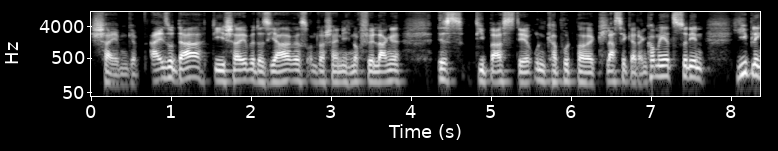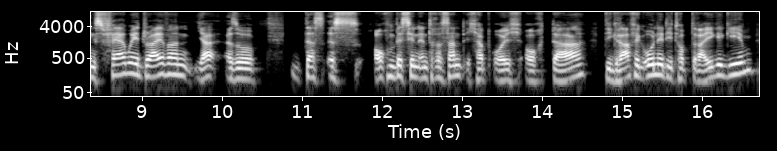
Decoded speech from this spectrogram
Scheiben gibt. Also da die Scheibe des Jahres und wahrscheinlich noch für lange ist die Bass der unkaputtbare Klassiker. Dann kommen wir jetzt zu den Lieblings-Fairway-Drivern. Ja, also das ist auch ein bisschen interessant. Ich habe euch auch da die Grafik ohne die Top 3 gegeben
